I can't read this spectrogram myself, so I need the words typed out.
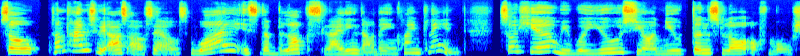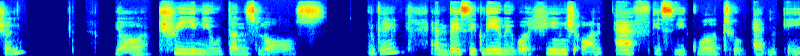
So sometimes we ask ourselves, why is the block sliding down the inclined plane? So here we will use your Newton's law of motion, your three Newton's laws, okay? And basically we will hinge on F is equal to ma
